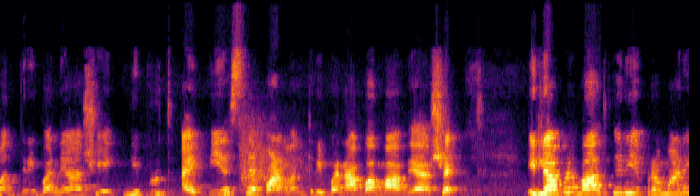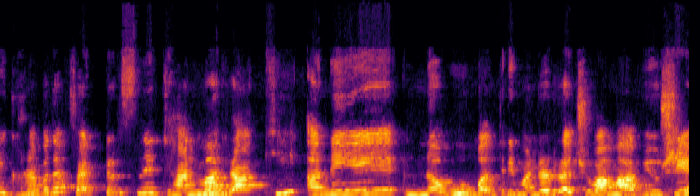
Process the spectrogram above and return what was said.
મંત્રી બન્યા છે. એક નિવૃત્ત આઈપીએસ ને પણ મંત્રી બનાવવામાં આવ્યા છે. એટલે આપણે વાત કરીએ એ પ્રમાણે ઘણા બધા ફેક્ટર્સને ધ્યાનમાં રાખી અને નવું મંત્રીમંડળ રચવામાં આવ્યું છે.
